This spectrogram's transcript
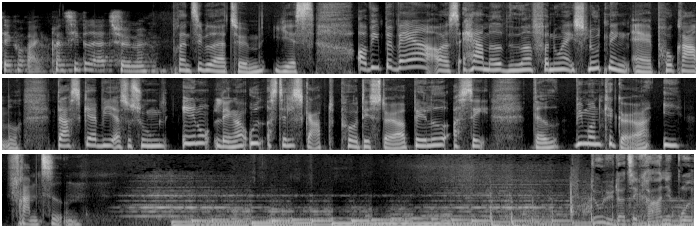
Det er korrekt. Princippet er at tømme. Princippet er at tømme, yes. Og vi bevæger os hermed videre, for nu er i slutningen af programmet, der skal vi altså zoome endnu længere ud og stille skarpt på det større billede og se, hvad vi må kan gøre i fremtiden. Lytter til Kranjebrud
